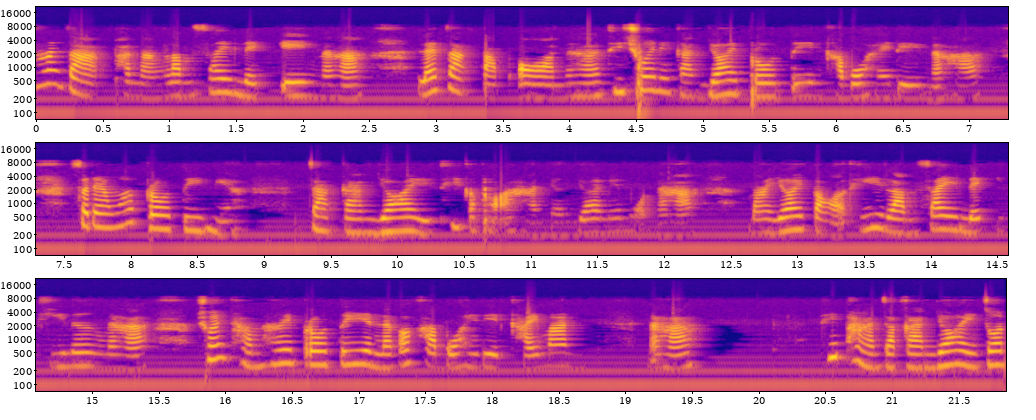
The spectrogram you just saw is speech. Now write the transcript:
สร้างจากผนังลำไส้เล็กเองนะคะ และจากตับอ่อนนะคะ ที่ช่วยในการย่อยโปรตีนคาร์โบไฮเดรตนะคะ แสดงว่าโปรตีนเนี่ยจากการย่อยที่กระเพาะอาหารยังย่อยไม่หมดนะคะ มาย่อยต่อที่ลำไส้เล็กอีกทีนึงนะคะ ช่วยทำให้โปรตีนและก็คาร์โบไฮเดรตไขมันนะคะ ที่ผ่านจากการย่อยจน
